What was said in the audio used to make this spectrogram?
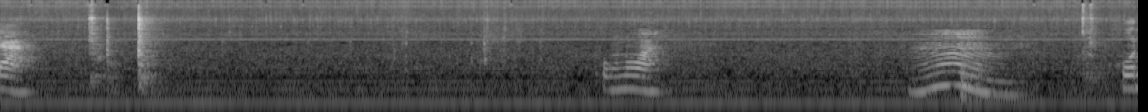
จ้ะผงนัว อืมค้น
